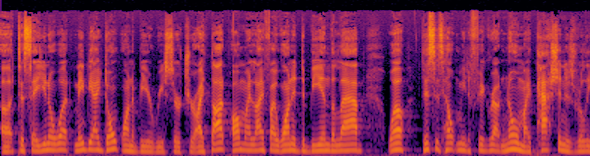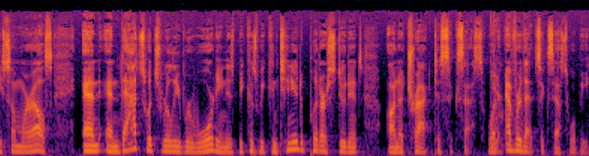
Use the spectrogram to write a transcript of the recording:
uh, to say, you know what, maybe I don't want to be a researcher. I thought all my life I wanted to be in the lab. Well, this has helped me to figure out, no, my passion is really somewhere else. And, and that's what's really rewarding is because we continue to put our students on a track to success, whatever that success will be.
